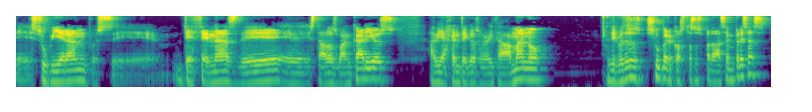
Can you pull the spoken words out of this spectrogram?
eh, subieran pues, eh, decenas de eh, estados bancarios, había gente que los organizaba a mano, es decir, procesos súper costosos para las empresas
